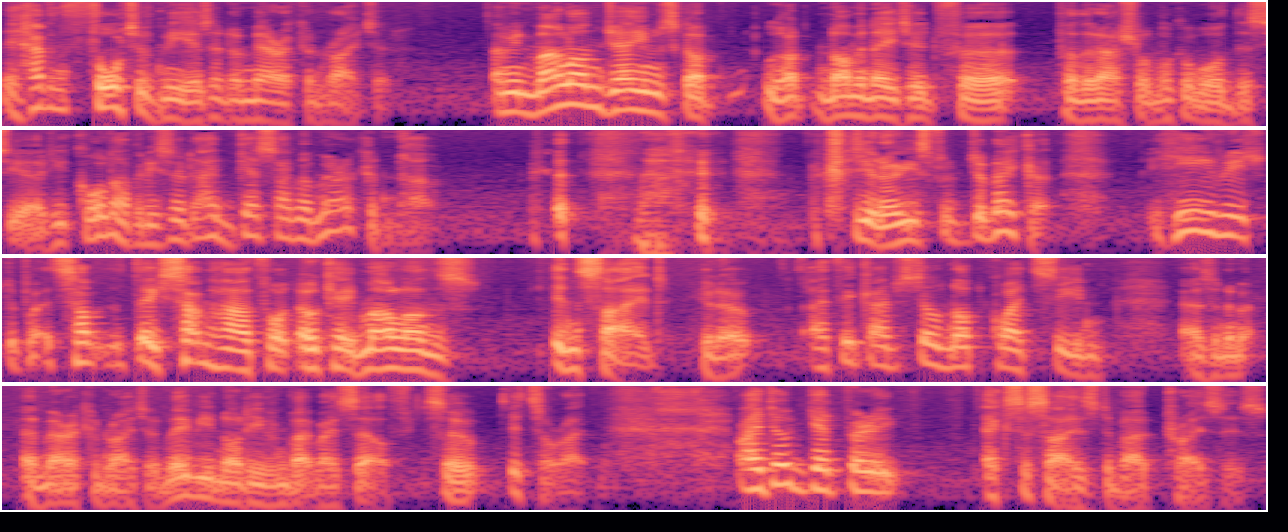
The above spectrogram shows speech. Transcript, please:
they haven't thought of me as an American writer. I mean, Marlon James got, got nominated for, for the National Book Award this year, and he called up and he said, I guess I'm American now. because, you know, he's from Jamaica. He reached a point, some, they somehow thought, okay, Marlon's inside, you know. I think I'm still not quite seen as an American writer, maybe not even by myself. So it's all right. I don't get very exercised about prizes.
